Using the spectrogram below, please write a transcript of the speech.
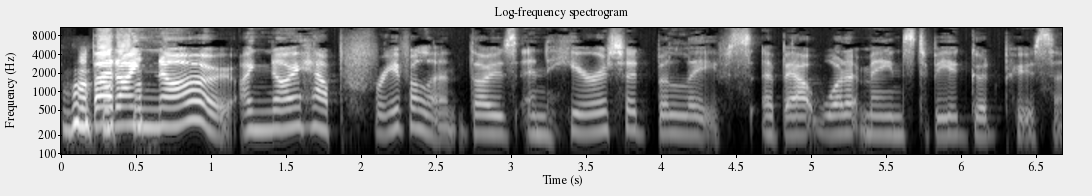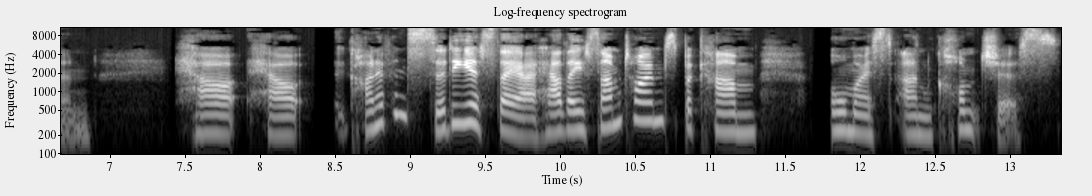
but I know I know how prevalent those inherited beliefs about what it means to be a good person, how how kind of insidious they are, how they sometimes become almost unconscious.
